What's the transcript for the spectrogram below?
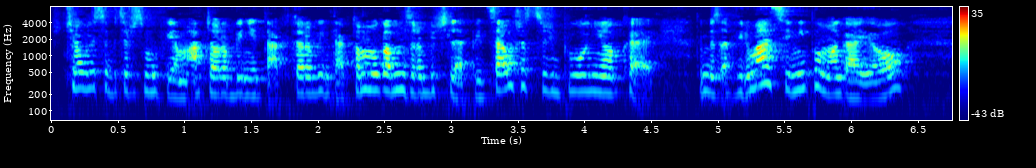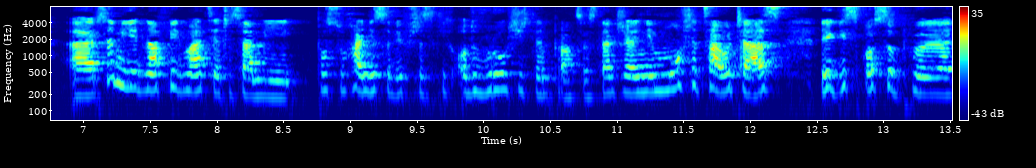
że ciągle sobie coś mówiłam, a to robię nie tak, to robię nie tak, to mogłabym zrobić lepiej, cały czas coś było nie okej. Natomiast afirmacje mi pomagają, E, Czasami jedna afirmacja, czasami posłuchanie sobie wszystkich, odwrócić ten proces, tak, że ja nie muszę cały czas w jakiś sposób e,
